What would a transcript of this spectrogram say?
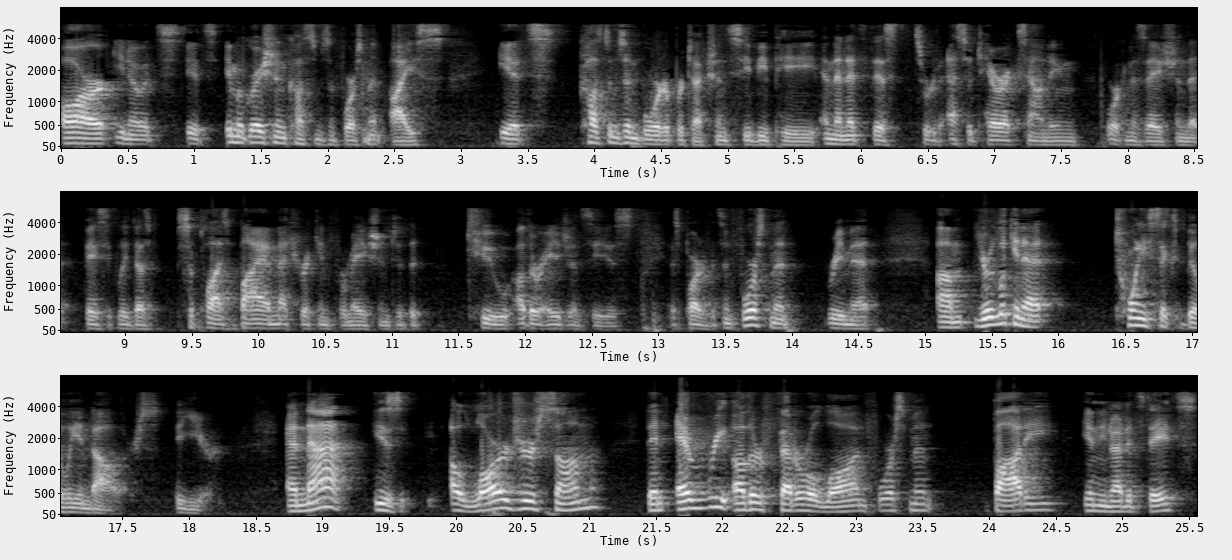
are, you know, it's it's Immigration and Customs Enforcement, ICE, it's Customs and Border Protection, CBP, and then it's this sort of esoteric sounding organization that basically does supplies biometric information to the two other agencies as part of its enforcement remit. Um, you're looking at $26 billion a year. And that is a larger sum than every other federal law enforcement body in the United States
